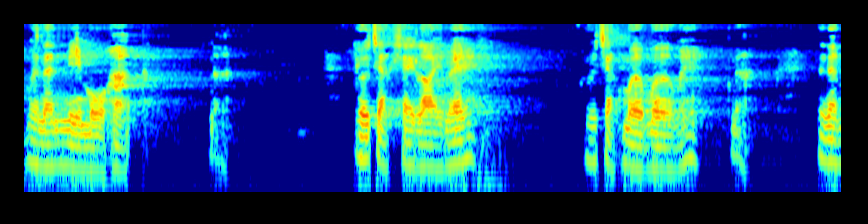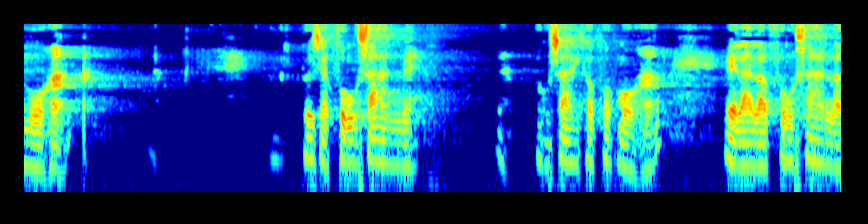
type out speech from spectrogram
เมื่อนั้นมีโมหะนะ รู้จักใจลอยไหม รู้จักเมอเมอไหมนะนั่นโมหะ รู้จักฟุ้งซ่านไหมฟุ้งซ่านก็พวกโมหะ เวลาเราฟุ้งซ่านเรา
